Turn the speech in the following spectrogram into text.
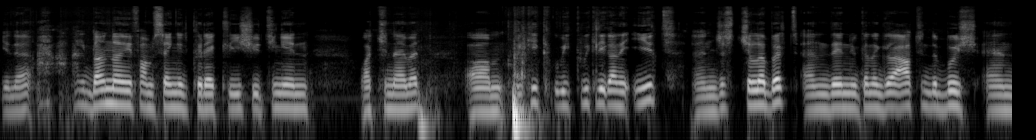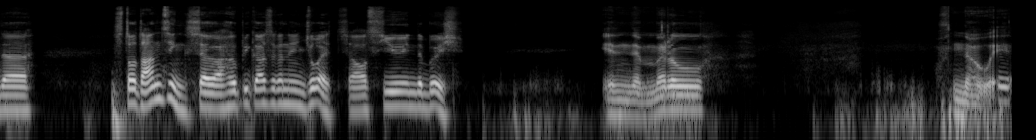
You know, I, I don't know if I'm saying it correctly. Shooting in, what you name it. Um, we quick, we quickly gonna eat and just chill a bit, and then we're gonna go out in the bush and uh, start hunting. So I hope you guys are gonna enjoy it. So I'll see you in the bush. In the middle of nowhere.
